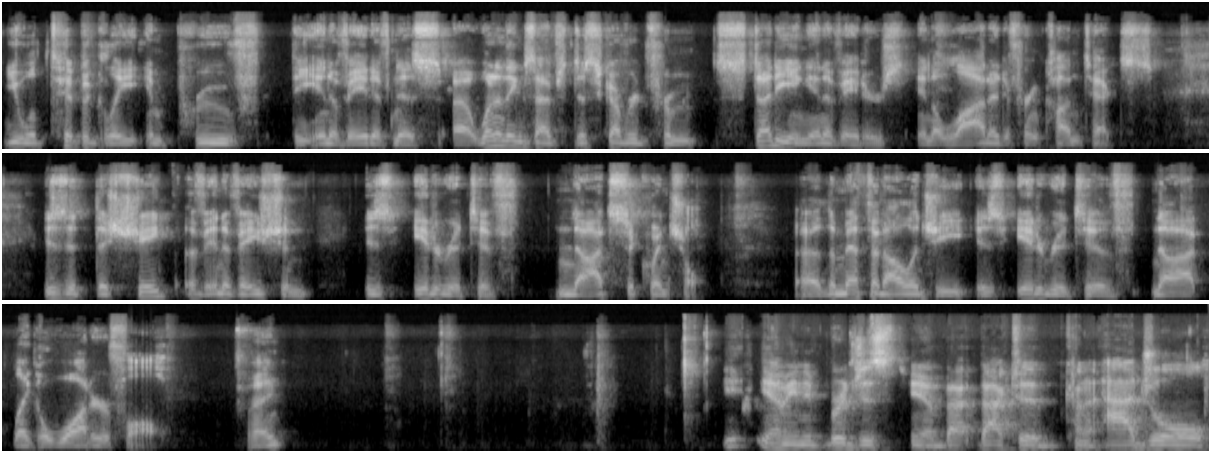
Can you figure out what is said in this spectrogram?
you will typically improve the innovativeness. Uh, one of the things I've discovered from studying innovators in a lot of different contexts is that the shape of innovation is iterative, not sequential. Uh, the methodology is iterative, not like a waterfall, right? Yeah, I mean, it bridges, you know, back back to kind of agile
